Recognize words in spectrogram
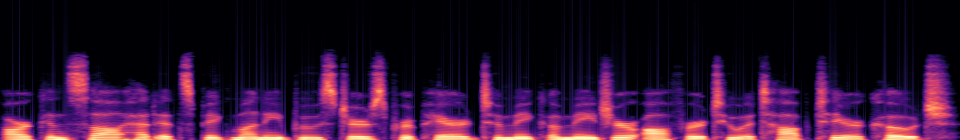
Arkansas had its big money boosters prepared to make a major offer to a top-tier coach.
